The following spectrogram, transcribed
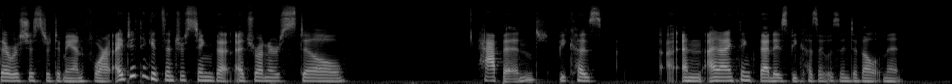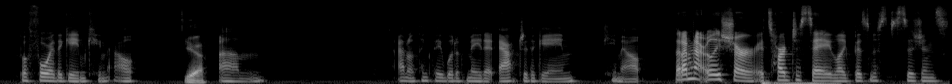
there was just a demand for it. I do think it's interesting that Edgerunners still happened because, and and I think that is because it was in development before the game came out. Yeah. Um, I don't think they would have made it after the game came out, but I'm not really sure. It's hard to say. Like business decisions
